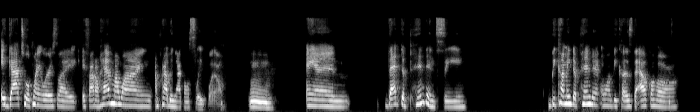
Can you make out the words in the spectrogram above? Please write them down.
it got to a point where it's like, if I don't have my wine, I'm probably not gonna sleep well. Mm. And that dependency, becoming dependent on because the alcohol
